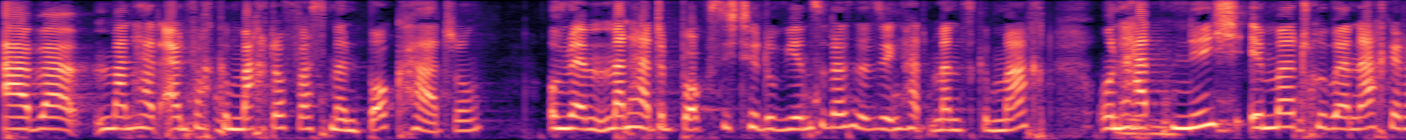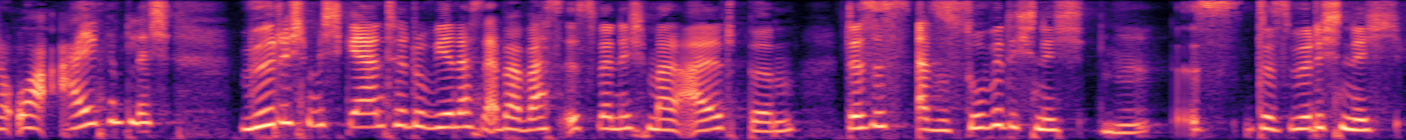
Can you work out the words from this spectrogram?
Aber man hat einfach gemacht, auf was man Bock hatte. Und wenn, man hatte Bock, sich tätowieren zu lassen, deswegen hat man es gemacht und hat Mhm. nicht immer drüber nachgedacht, oh, eigentlich würde ich mich gern tätowieren lassen, aber was ist, wenn ich mal alt bin? Das ist, also so würde ich nicht, es- das würde ich nicht,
